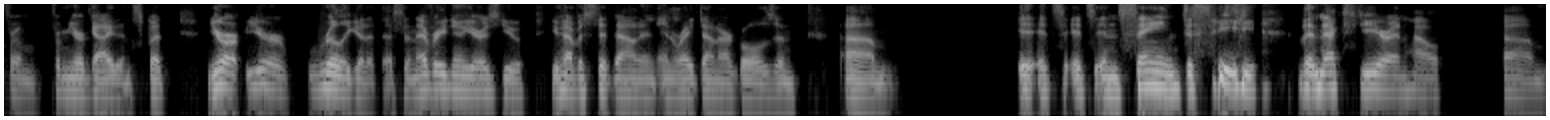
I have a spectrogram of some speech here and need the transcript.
from from your guidance. But you're you're really good at this. And every New Year's you you have a sit down and, and write down our goals and um it, it's it's insane to see the next year and how um,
